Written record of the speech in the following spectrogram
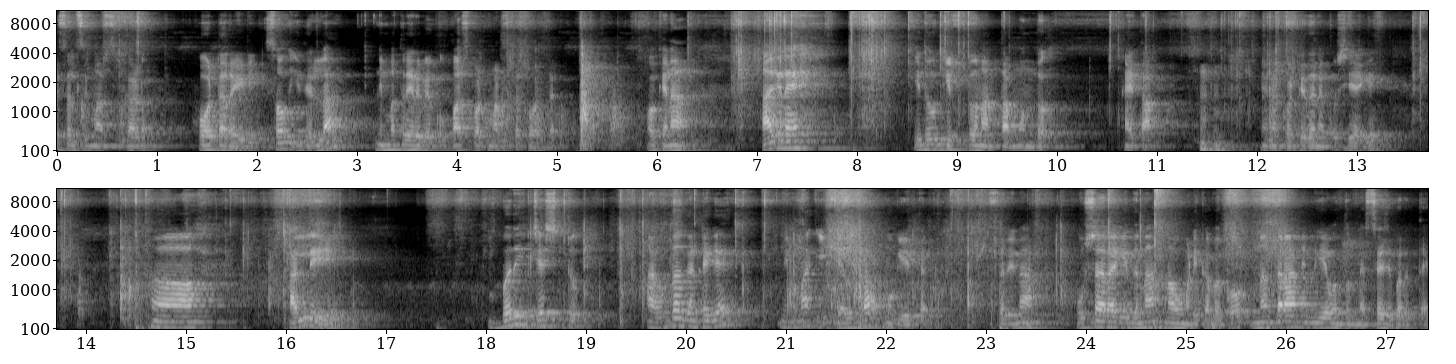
S L C marks card voter I D so ಇದೆಲ್ಲ ನಿಮ್ಮ ಹತ್ರ ಇರಬೇಕು ಪಾಸ್ಪೋರ್ಟ್ ಮಾಡಿಸ್ಬೇಕು ಅಂದರೆ ಓಕೆನಾ ಹಾಗೆಯೇ ಇದು ಗಿಫ್ಟು ನನ್ನ ತಮ್ಮಂದು. ಆಯಿತಾ? ಏನೋ ಕೊಟ್ಟಿದ್ದಾನೆ ಖುಷಿಯಾಗಿ. ಅಲ್ಲಿ ಬರೀ ಜಸ್ಟು ಅರ್ಧ ಗಂಟೆಗೆ ನಿಮ್ಮ ಈ ಕೆಲಸ ಮುಗಿಯುತ್ತೆ. ಸರಿನಾ? ಹುಷಾರಾಗಿ ಇದನ್ನು ನಾವು ಮಡಿಕೋಬೇಕು. ನಂತರ ನಿಮಗೆ ಒಂದು ಮೆಸೇಜ್ ಬರುತ್ತೆ.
